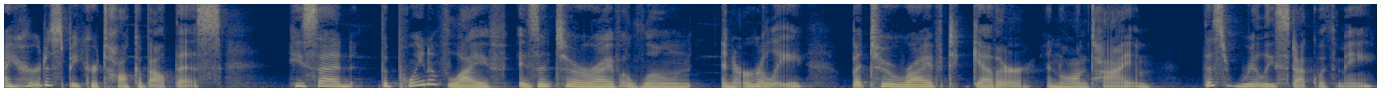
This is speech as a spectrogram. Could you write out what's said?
I heard a speaker talk about this. He said, The point of life isn't to arrive alone and early, but to arrive together and on time. This really stuck with me.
